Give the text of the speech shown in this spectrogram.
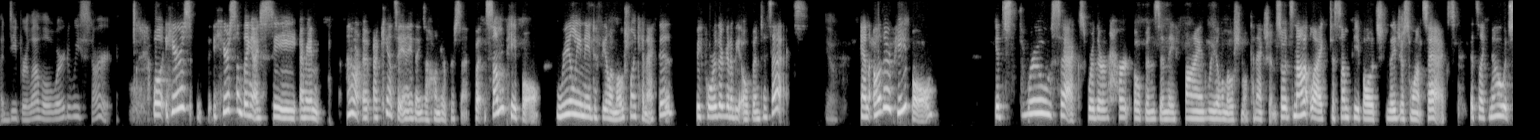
a deeper level where do we start well here's here's something i see i mean i don't i can't say anything's 100% but some people really need to feel emotionally connected before they're going to be open to sex yeah and other people it's through sex where their heart opens and they find real emotional connection. So it's not like to some people it's they just want sex. It's like no, it's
